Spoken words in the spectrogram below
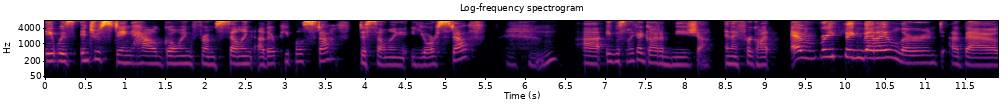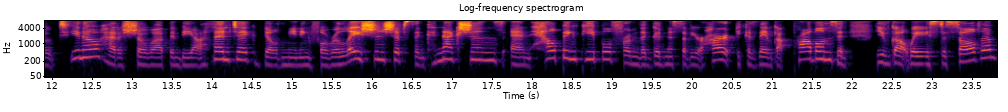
it was interesting how going from selling other people's stuff to selling your stuff, mm-hmm. uh, it was like I got amnesia and I forgot everything that I learned about, you know, how to show up and be authentic, build meaningful relationships and connections, and helping people from the goodness of your heart because they've got problems and you've got ways to solve them.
